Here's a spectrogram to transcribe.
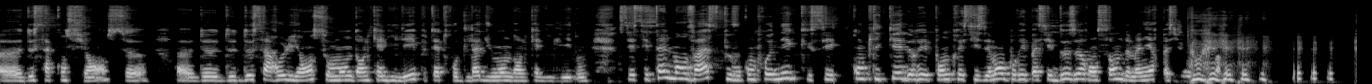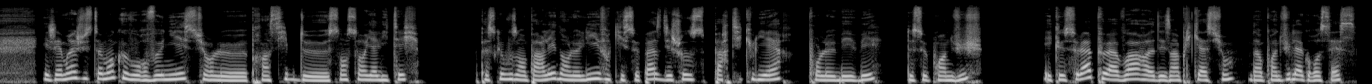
euh, de sa conscience, euh, de, de, de, sa reliance au monde dans lequel il est, peut-être au-delà du monde dans lequel il est. Donc, c'est tellement vaste que vous comprenez que c'est compliqué de répondre précisément. On pourrait passer deux heures ensemble de manière passionnante. Et j'aimerais justement que vous reveniez sur le principe de sensorialité, parce que vous en parlez dans le livre qu'il se passe des choses particulières pour le bébé de ce point de vue, et que cela peut avoir des implications d'un point de vue de la grossesse.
